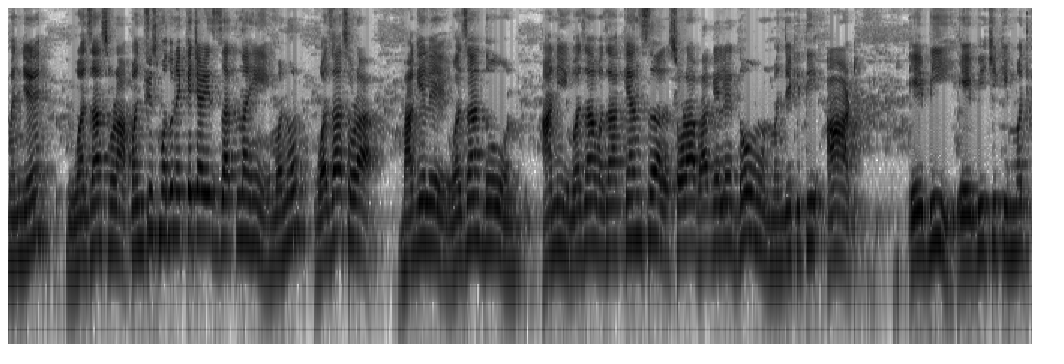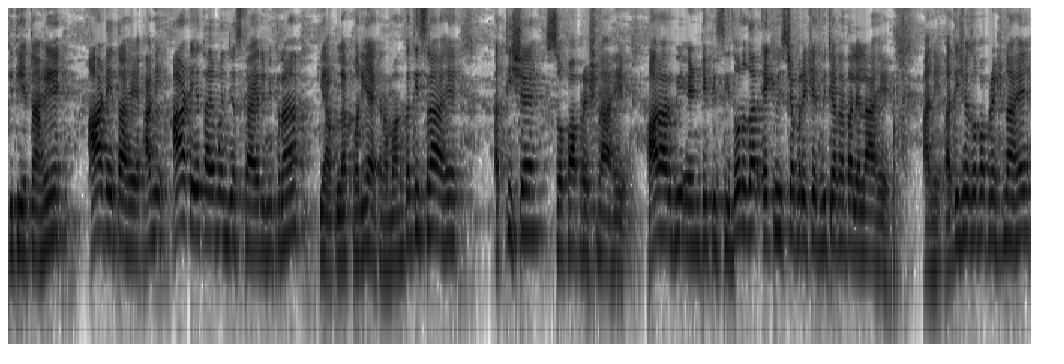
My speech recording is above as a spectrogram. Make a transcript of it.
म्हणजे वजा सोळा. पंचवीसमधून एक्केचाळीस जात नाही. म्हणून वजा सोळा भागेले वजा दोन आणि वजा वजा कॅन्सल. सोळा भागेले दोन. म्हणजे किती? आठ. ए बी. ए बीची किंमत किती येत आहे? आठ येत आहे. आणि आठ येत आहे म्हणजेच काय रे मित्रा? की आपला पर्याय क्रमांक तिसरा आहे. अतिशय सोपा प्रश्न आहे. R R B N T P C दोन हजार एकवीसच्या परीक्षेत विचारण्यात आलेला आहे. आणि अतिशय सोपा प्रश्न आहे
